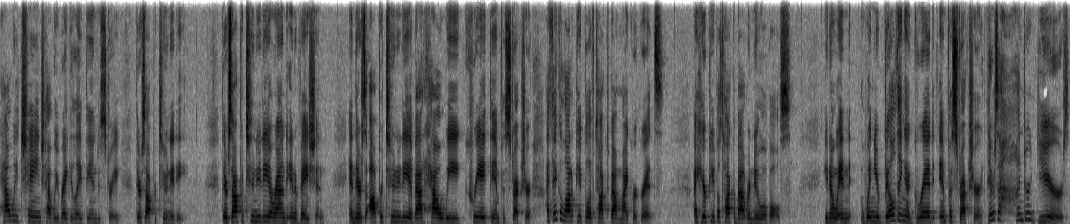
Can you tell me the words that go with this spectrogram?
how we change how we regulate the industry, there's opportunity. There's opportunity around innovation. and there's opportunity about how we create the infrastructure. I think a lot of people have talked about microgrids. I hear people talk about renewables. You know, and when you're building a grid infrastructure, there's a hundred years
